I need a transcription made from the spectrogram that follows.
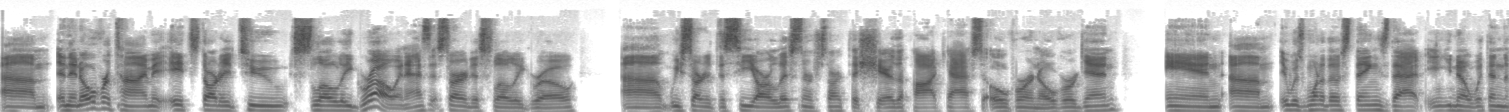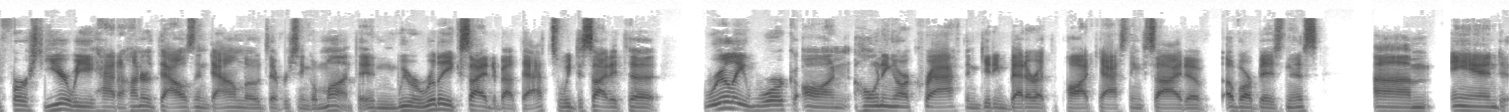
um, and then over time, it, it, started to slowly grow. And as it started to slowly grow, uh, we started to see our listeners start to share the podcast over and over again. And um, it was one of those things that, you know, within the first year, we had 100,000 downloads every single month. And we were really excited about that. So we decided to really work on honing our craft and getting better at the podcasting side of, of our business. Um, and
